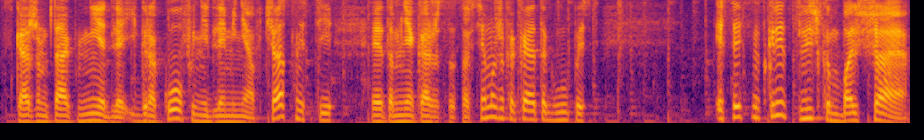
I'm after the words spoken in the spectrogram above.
скажем так, не для игроков и не для меня в частности. Это, мне кажется, совсем уже какая-то глупость. Assassin's Creed слишком большая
